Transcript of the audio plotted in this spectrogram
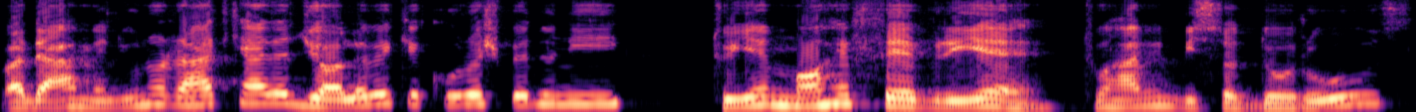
و ده میلیون رو رد کرده. جالبه که کوروش بدونی توی ماه فوریه تو همین 22 روز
